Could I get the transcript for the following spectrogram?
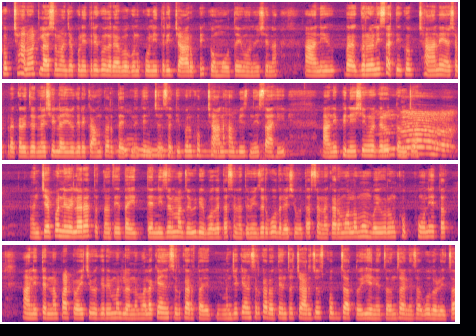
खूप छान वाटलं असं माझ्या कोणीतरी गोदऱ्या बघून कोणीतरी चार रुपये कमवतं आहे म्हणून ना आणि प गृहिणीसाठी खूप छान आहे अशा प्रकारे. ज्यांना शिलाई वगैरे काम करता येत नाही त्यांच्यासाठी पण खूप छान हा बिझनेस आहे. आणि फिनिशिंग वगैरे उत्तमच्या आणि ज्या पनवेला राहतात ना ते ताई त्यांनी जर माझा व्हिडिओ बघत असेल ना तुम्ही जर गोदऱ्या शिवत असाल ना कारण मला मुंबईवरून खूप फोन येतात आणि त्यांना पाठवायचे वगैरे म्हटलं ना मला कॅन्सल करता येत म्हणजे कॅन्सल करावं. त्यांचा चार्जच खूप जातो येण्याचा आणि जाण्याचा गोदडीचा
